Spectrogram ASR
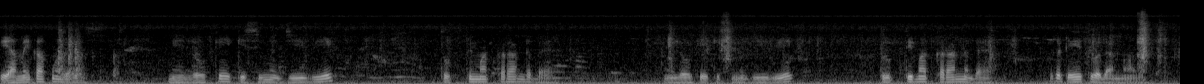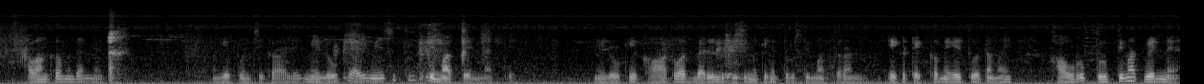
යම් එකක්ම වෙනස්. මේ ලෝකයේ කිසිම ජීවියෙක් තෘප්තිමත් කරන්න බෑ. මේ ලෝකයේ කිසිම ජීවියෙක් තෘප්තිමත් කරන්න බෑ. ඒකට හේතුව දන්නවද? අවංකවම දන්නේ නැද්ද? මගේ පුංචි කාලේ මේ ලෝකයේ අයි මිනිස්සු තෘප්තිමත් වෙන්නේ නැත්තේ. මේ ලෝකේ කාටවත් බැරිලු කිසිම කෙනෙක් තෘප්තිමත් කරන්න. ඒකට එකම හේතුව තමයි කවුරුත් තෘප්තිමත් වෙන්නේ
